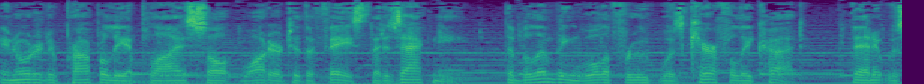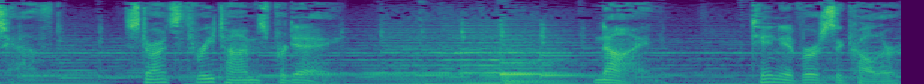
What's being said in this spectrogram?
In order to properly apply salt water to the face that is acne, the Belimbing Wuluh fruit was carefully cut, then it was halved. Starts three times per day. 9. Tinea versicolor.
